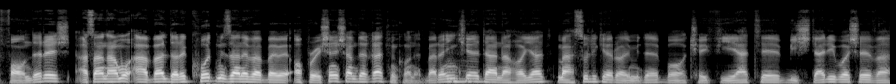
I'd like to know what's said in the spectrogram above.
founder ش اصلا همون اول داره کد می‌زنه و به operation ش هم دقت می‌کنه. برای اینکه در نهایت محصولی که ارائه میده با کیفیت بیشتری باشه و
